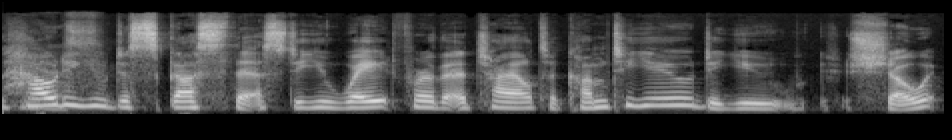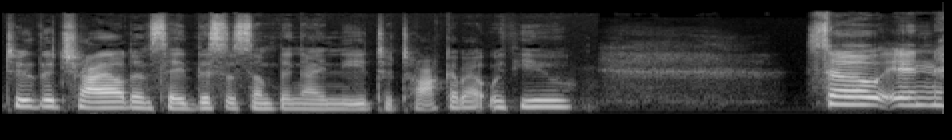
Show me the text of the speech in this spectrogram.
how yes. do you discuss this? Do you wait for the child to come to you? Do you show it to the child and say, This is something I need to talk about with you? So in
